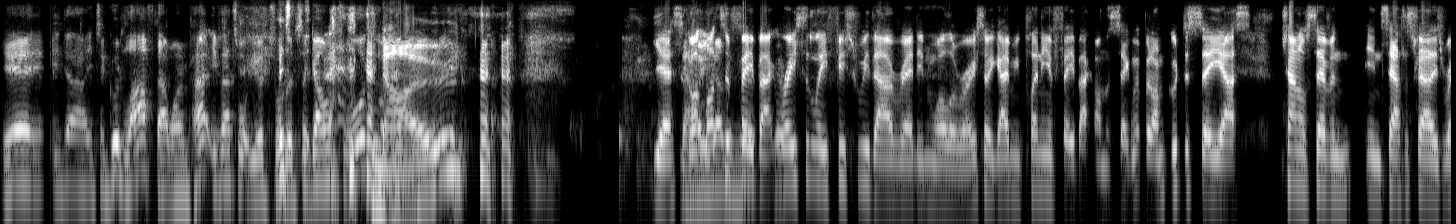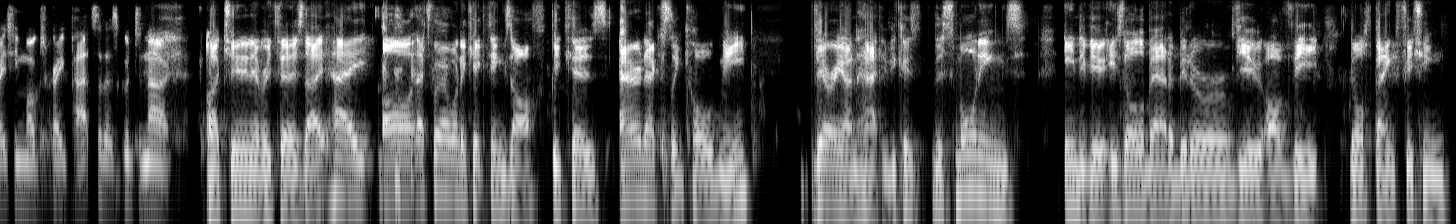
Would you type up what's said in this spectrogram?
Yeah, it, uh, it's a good laugh that one, Pat. If that's what you're sort of going towards. no. Yes, No, got lots of doesn't work feedback. Recently fished with uh, Red in Wallaroo, so he gave me plenty of feedback on the segment. But I'm good to see us Channel Seven in South Australia is reaching Moggs Creek, Pat. So that's good to know. I tune in every Thursday. Hey, oh, that's where I want to kick things off because Aaron actually called me very unhappy because this morning's interview is all about a bit of a review of the North Bank fishing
